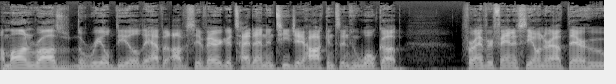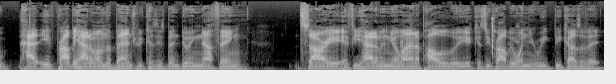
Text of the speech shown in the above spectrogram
Amon Ross, is the real deal. They have obviously a very good tight end in T.J. Hockenson, who woke up for every fantasy owner out there who had he probably had him on the bench because he's been doing nothing. Sorry if you had him in your lineup, hallelujah, because you probably won your week because of it.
